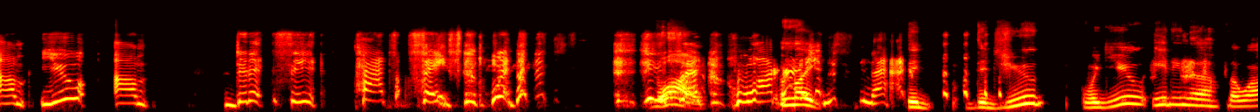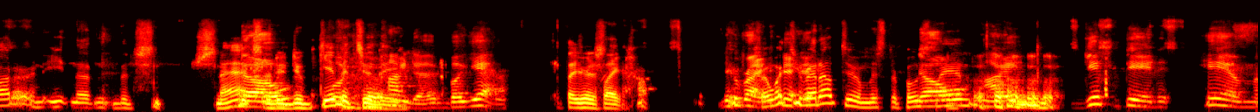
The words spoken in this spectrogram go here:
um, you um didn't see Pat's face when he Why? said water I'm like, and snacks. Did did you were you eating the the water and eating the the s- snacks, No, or did you give it to me? Kinda, but yeah. thought you were just like, huh. You're right. so what you read up to, Mister Postman? No, I gifted him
